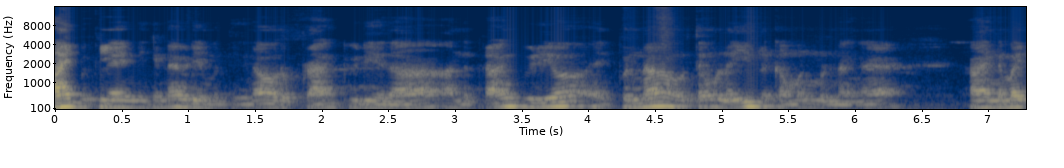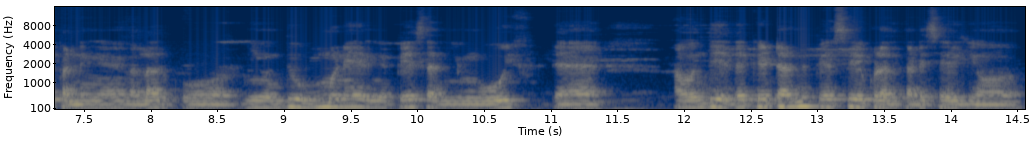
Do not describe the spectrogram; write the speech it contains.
ஹாய் மக்களே. இன்றைக்கி என்ன வீடியோ பார்த்தீங்கன்னா ஒரு ப்ராங்க் வீடியோ தான். அந்த ப்ராங்க் வீடியோ எப்படின்னா ஒருத்தவங்க லைவில் கமெண்ட் பண்ணாங்க. "ஆ, இந்த மாதிரி பண்ணுங்க. நல்லாயிருக்கும் நீங்கள் வந்து உம்மனே இருங்க. பேசாதீங்க. உங்கள் ஒய்ஃப்கிட்ட அவள் வந்து எதை கேட்டாலுமே பேசவே கூடாது கடைசி வரைக்கும்.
